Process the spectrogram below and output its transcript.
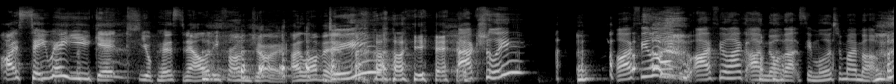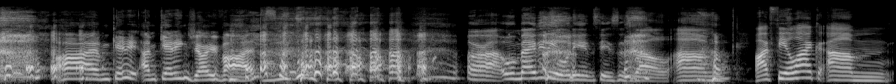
I see where you get your personality from, Joe. I love it. Do you? yeah. Actually, I feel like I feel like I'm not that similar to my mum. I'm getting I'm getting Jo vibes. All right. Well, maybe the audience is as well. Um, I feel like um,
